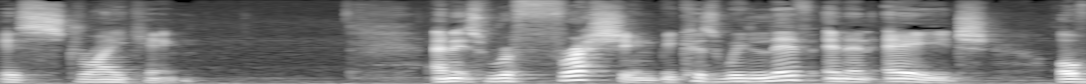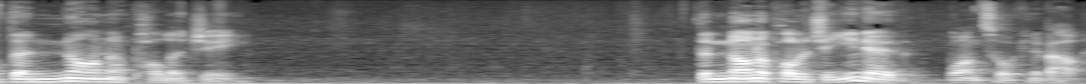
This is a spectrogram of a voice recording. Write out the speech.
is striking. And it's refreshing because we live in an age of the non apology. The non apology, you know what I'm talking about.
